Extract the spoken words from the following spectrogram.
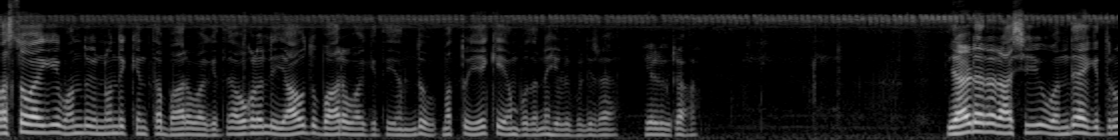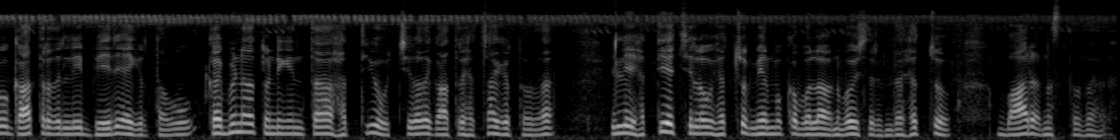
ವಾಸ್ತವವಾಗಿ ಒಂದು ಇನ್ನೊಂದಕ್ಕಿಂತ ಭಾರವಾಗಿದೆ. ಅವುಗಳಲ್ಲಿ ಯಾವುದು ಭಾರವಾಗಿದೆ ಎಂದು ಮತ್ತು ಏಕೆ ಎಂಬುದನ್ನು ಹೇಳಿಬಿಡಿರ, ಹೇಳುವಿರಾ? ಎರಡರ ರಾಶಿಯು ಒಂದೇ ಆಗಿದ್ದರೂ ಗಾತ್ರದಲ್ಲಿ ಬೇರೆಯಾಗಿರ್ತಾವೆ ಕಬ್ಬಿಣದ ತುಂಡಿಗಿಂತ ಹತ್ತಿಯು ಚೀಲದ ಗಾತ್ರ ಹೆಚ್ಚಾಗಿರ್ತದೆ. ಇಲ್ಲಿ ಹತ್ತಿಯ ಚೀಲವು ಹೆಚ್ಚು ಮೇಲ್ಮುಖ ಬಲ ಅನುಭವಿಸೋದ್ರಿಂದ ಹೆಚ್ಚು ಭಾರ ಅನ್ನಿಸ್ತದೆ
